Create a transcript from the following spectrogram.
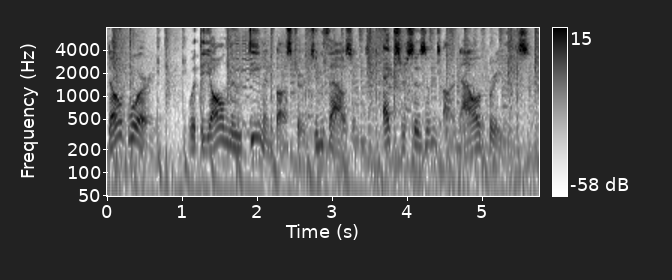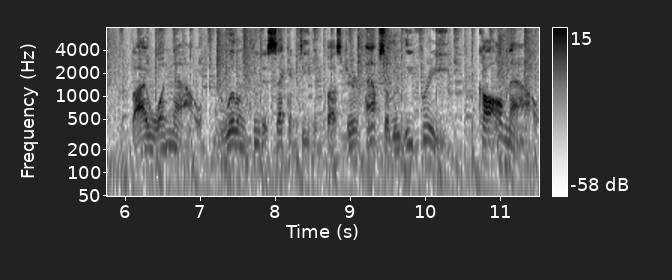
Don't worry. With the all new Demon Buster 2000, exorcisms are now a breeze. Buy one now. and We'll include a second Demon Buster absolutely free. Call now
